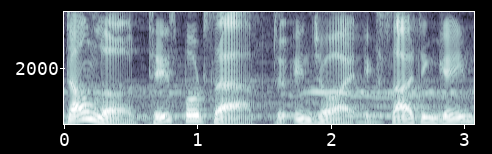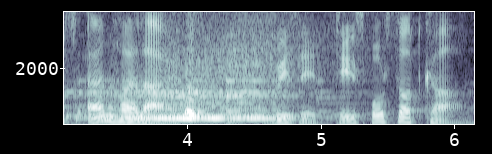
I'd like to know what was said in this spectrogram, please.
Download T Sports app to enjoy exciting games and highlights. Visit tsports.com.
